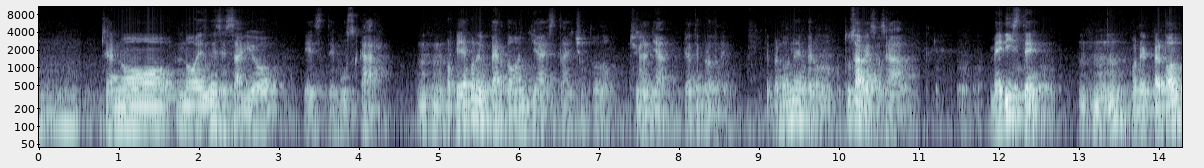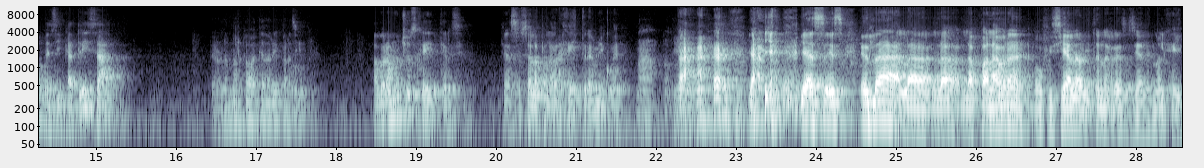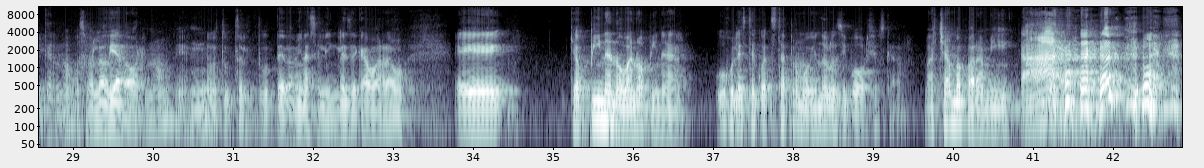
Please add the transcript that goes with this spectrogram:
O sea, no, no es necesario este, buscar, porque ya con el perdón ya está hecho todo. O sea, ya, ya te perdoné. Te perdoné, pero tú sabes, o sea, me heriste, con el perdón me cicatriza, pero la marca va a quedar ahí para siempre. Habrá muchos haters ya se usa la palabra hater, amigo. Ah, ya, ya, ya es, es, es la, la, la, la, palabra oficial ahorita en las redes sociales, ¿no? El hater, ¿no? O sea, el odiador, ¿no? tú, tú, te dominas el inglés de cabo a rabo. Eh, ¿Qué opinan o van a opinar? Ujule, este cuate está promoviendo los divorcios, cabrón. Más chamba para mí. Ah.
